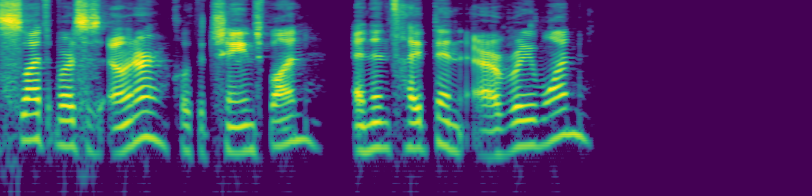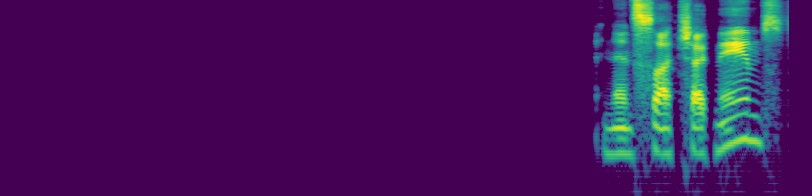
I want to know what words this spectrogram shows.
Select where it says owner, click the change button and then type in everyone. And then select check names,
